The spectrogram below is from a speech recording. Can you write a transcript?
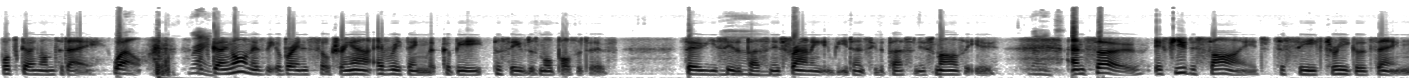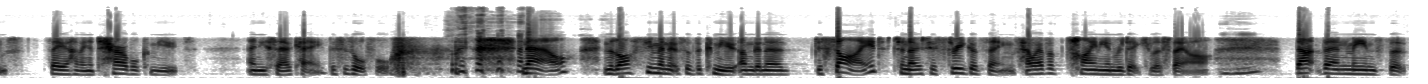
what's going on today? Well, Right. what's going on is that your brain is filtering out everything that could be perceived as more positive. So you see the person ah. who's frowning at you, but you don't see the person who smiles at you. Right. And so, if you decide to see three good things, say you're having a terrible commute, and you say, okay, this is awful. now, in the last few minutes of the commute, I'm going to decide to notice three good things, however tiny and ridiculous they are. Mm-hmm. That then means that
